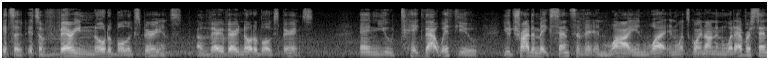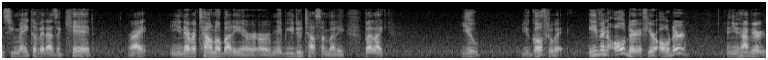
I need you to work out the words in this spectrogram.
it's a it's a very notable experience a very very notable experience. And you take that with you you try to make sense of it and why and what and what's going on and whatever sense you make of it as a kid right? You never tell nobody or, or maybe you do tell somebody but like you you go through it. Even older if you're older and you have your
